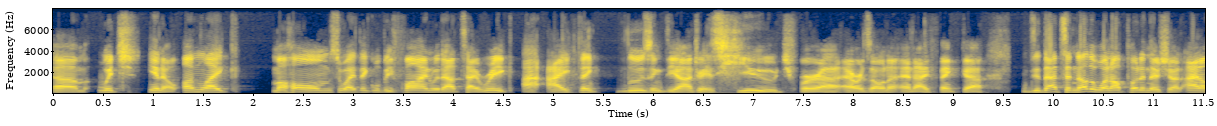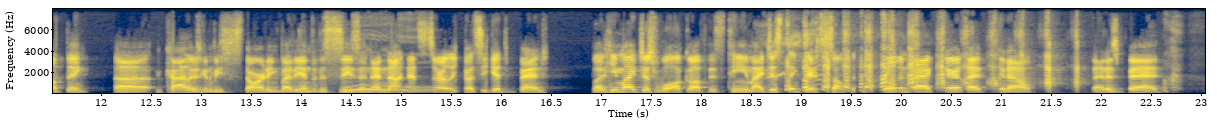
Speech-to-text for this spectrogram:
um, which, you know, unlike Mahomes, who I think will be fine without Tyreek, I, I think losing DeAndre is huge for uh, Arizona, and I think uh, that's another one I'll put in there, Sean. I don't think uh, Kyler's going to be starting by the end of the season, Ooh. and not necessarily because he gets benched, but he might just walk off this team. I just think there's something brewing back there that you know that is bad.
